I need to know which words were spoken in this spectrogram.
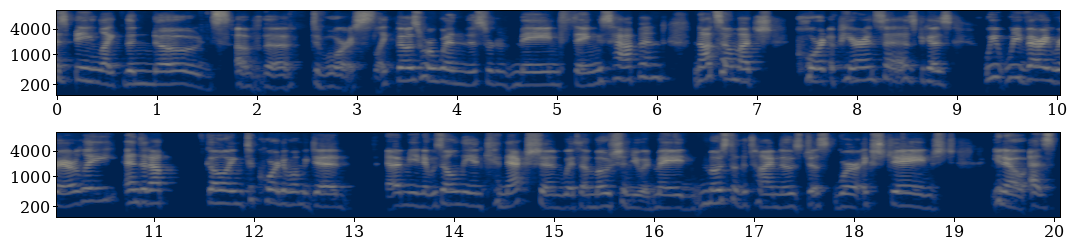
as being like the nodes of the divorce. Like those were when the sort of main things happened, not so much court appearances, because we we very rarely ended up going to court. And when we did, I mean, it was only in connection with a motion you had made. Most of the time, those just were exchanged you know as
